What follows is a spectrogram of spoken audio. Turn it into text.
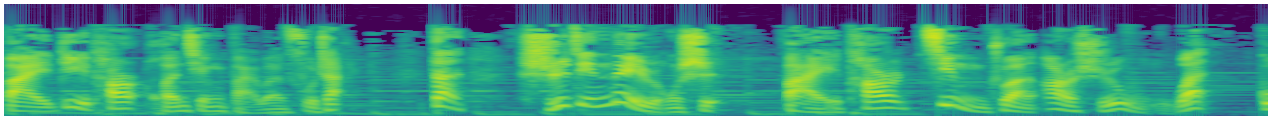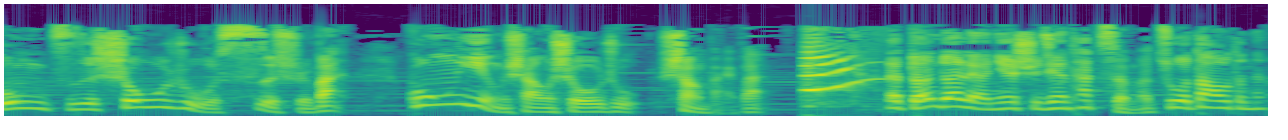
摆地摊还清百万负债，但实际内容是摆摊净赚二十五万，工资收入四十万，供应商收入上百万。那短短两年时间，他怎么做到的呢？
